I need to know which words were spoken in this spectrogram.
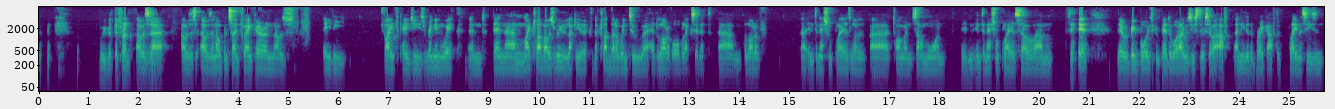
we were different. I was uh, I was I was an open side flanker, and I was eighty five kgs ringing wet. And then um, my club, I was really lucky. The, the club that I went to uh, had a lot of All Blacks in it, um, a lot of uh, international players, a lot of uh, Tongan, Samoan in, international players. So um, they, they were big boys compared to what I was used to. So I, I needed a break after playing a season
